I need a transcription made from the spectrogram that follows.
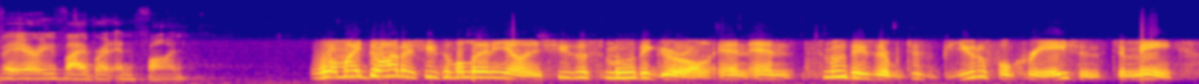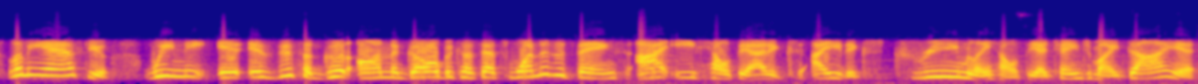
very vibrant and fun. Well, my daughter, she's a millennial and she's a smoothie girl, and and smoothies are just beautiful creations to me. Let me ask you, we need is this a good on the go? Because that's one of the things I eat healthy. I I eat extremely healthy. I change my diet,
